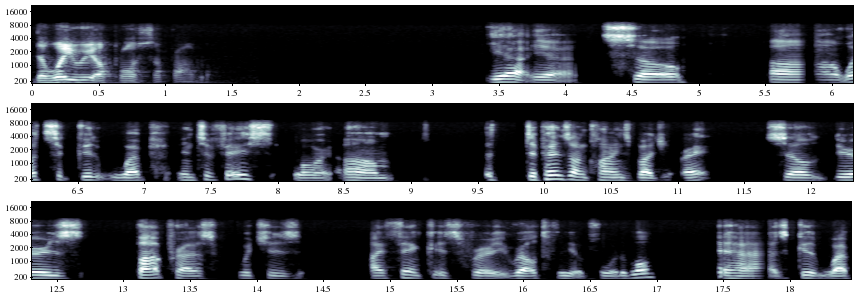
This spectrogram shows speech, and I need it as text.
the way we approach the problem. Yeah, yeah. So uh, what's a good web interface? Or um, it depends on client's budget, right? So there's BotPress, which is, I think, is very relatively affordable. It has good web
